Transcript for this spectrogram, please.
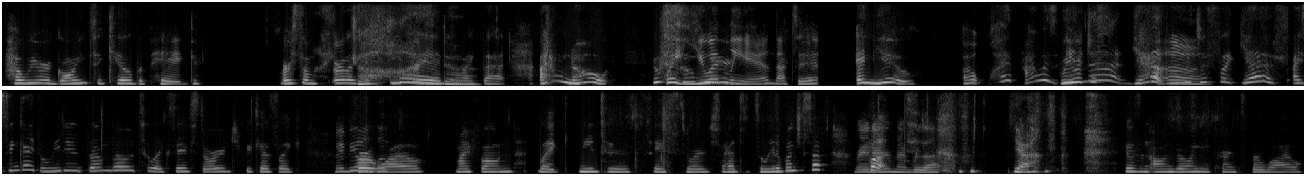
how we were going to kill the pig. Or some or like a sheep or something like that. I don't know. Wait, so you and weird. Leanne? That's it? and you. Oh, what? I was We were just that? yeah, we were just like yes. I think I deleted them though to like save storage because like maybe for I'll a look. while my phone like needed to save storage, so I had to delete a bunch of stuff. Right, but- I remember that. Yeah, it was an ongoing occurrence for a while.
